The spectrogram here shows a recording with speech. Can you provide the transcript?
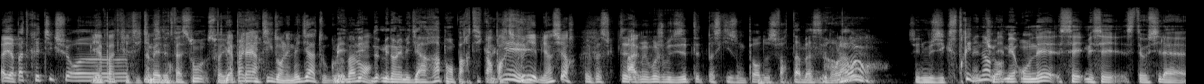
Ah, il y a pas de critique sur. euh, Il y a pas de critique. Non, mais de toute façon, Il soyons y a pas de critique dans les médias, tout Mais, globalement. mais dans les médias rap en particulier. en particulier, bien sûr. Mais parce que peut-être- Ah. mais moi je me disais peut-être parce qu'ils ont peur de se faire tabasser Non, dans la rue. C'est une musique street, Mais non, tu mais, vois. mais on est, c'est, mais c'est, c'était aussi la,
